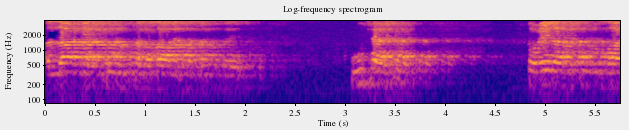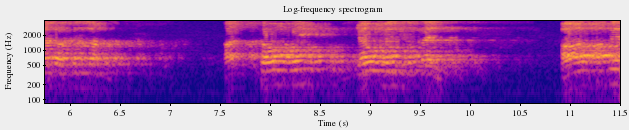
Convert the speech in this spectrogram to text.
اللہ کے رسول صلی اللہ علیہ وسلم سے پوچھا ہے تو رسول اللہ علیہ وسلم آپ سے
